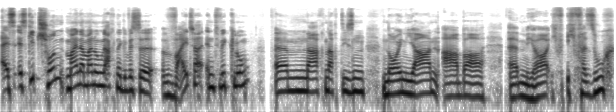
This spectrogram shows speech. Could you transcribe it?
es, es gibt schon meiner Meinung nach eine gewisse Weiterentwicklung. Ähm, nach, nach diesen neun Jahren, aber ähm, ja, ich, ich versuche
